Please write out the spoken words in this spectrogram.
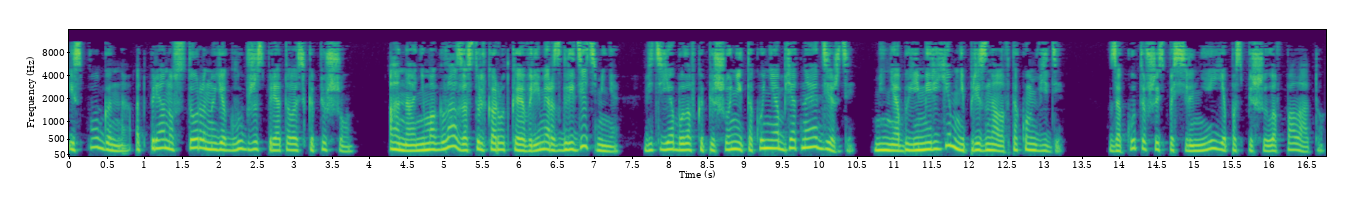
Испуганно, отпрянув в сторону, я глубже спряталась в капюшон. Она не могла за столь короткое время разглядеть меня, ведь я была в капюшоне и такой необъятной одежде. Меня бы и Мирьем не признала в таком виде. Закутавшись посильнее, я поспешила в палату.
